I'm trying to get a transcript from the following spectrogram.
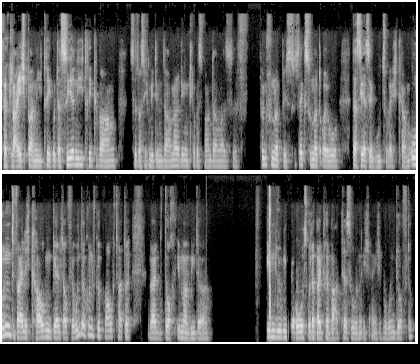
vergleichbar niedrig oder sehr niedrig waren, so dass ich mit dem damaligen, ich glaube, es waren damals 500 äh, bis 600 Euro, da sehr, sehr gut zurechtkam. Und weil ich kaum Geld auch für Unterkunft gebraucht hatte, weil doch immer wieder in Jugendbüros oder bei Privatpersonen ich eigentlich wohnen durfte.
